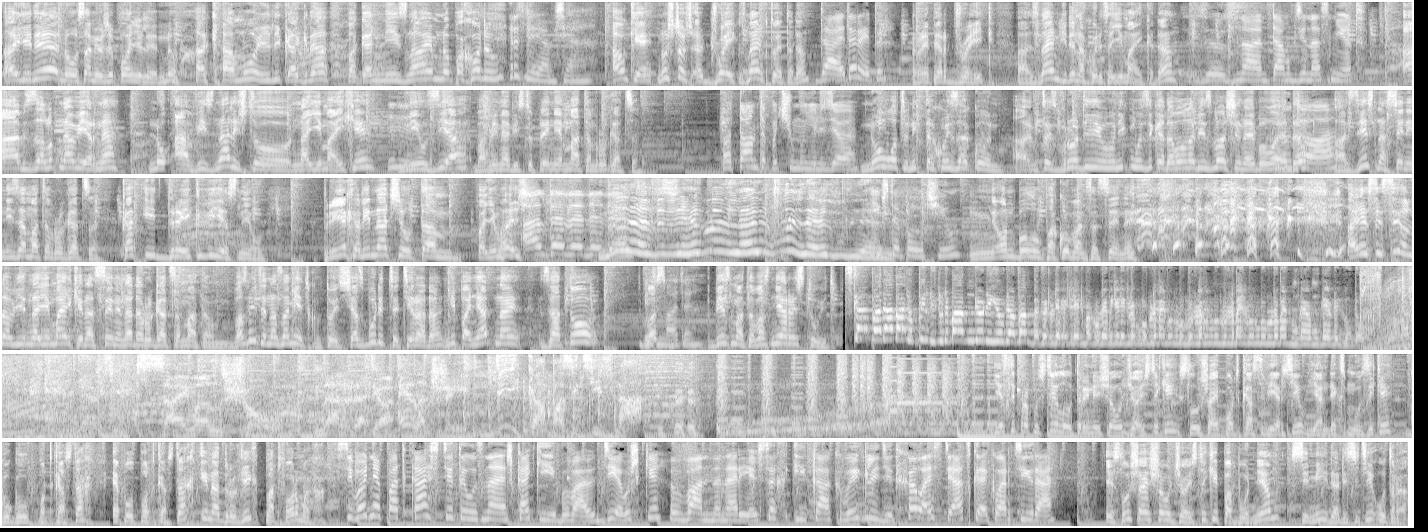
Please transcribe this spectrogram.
А где? Ну, сами уже поняли. Ну, а кому или когда, пока не знаем, но походу. Разберемся. А, Окей. Ну что ж, э, Дрейк, знаем, кто это, да? Да, это рэпер. Рэпер Дрейк. А, знаем, где находится Ямайка, да? Знаем там, где нас нет. Абсолютно верно. Ну, а вы знали, что на Ямайке нельзя во время выступления матом ругаться? А там-то почему нельзя? Ну, вот у них такой закон. А, то есть, вроде у них музыка довольно безбашенная бывает, Ну да? да. А здесь на сцене нельзя матом ругаться. Как и Дрейк выяснил. Приехал и начал там, понимаешь? А, да-да-да-да. И что получил? Он был упакован со сцены. А если сильно в- на Ямайке на сцене надо ругаться матом, возьмите на заметку. То есть сейчас будет тирада непонятная, зато Без вас, мата. без мата вас не арестуют. Саймон Шоу на Радио Energy. Дико позитивно Если пропустил утреннее шоу «Джойстики», слушай подкаст-версию в Яндекс Музыке, Google подкастах, Apple подкастах и на других платформах. Сегодня в подкасте ты узнаешь, какие бывают девушки, ванна на рельсах и как выглядит холостяцкая квартира. И слушай шоу «Джойстики» по будням с 7 до 10 утра.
